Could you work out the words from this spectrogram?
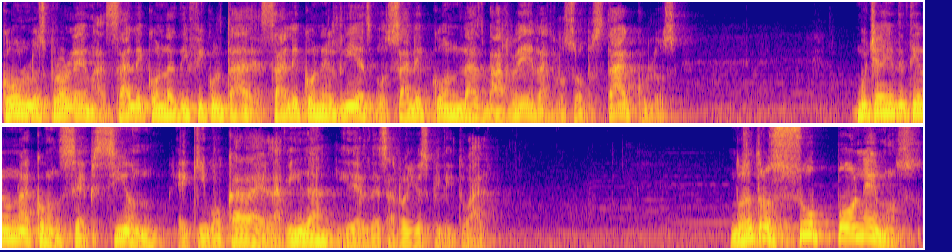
con los problemas, sale con las dificultades, sale con el riesgo, sale con las barreras, los obstáculos. Mucha gente tiene una concepción equivocada de la vida y del desarrollo espiritual. Nosotros suponemos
